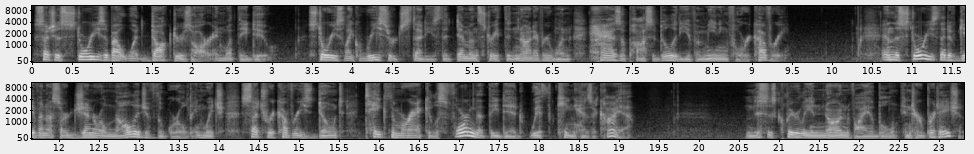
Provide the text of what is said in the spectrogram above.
such as stories about what doctors are and what they do, stories like research studies that demonstrate that not everyone has a possibility of a meaningful recovery, and the stories that have given us our general knowledge of the world in which such recoveries don't take the miraculous form that they did with King Hezekiah. This is clearly a non viable interpretation.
